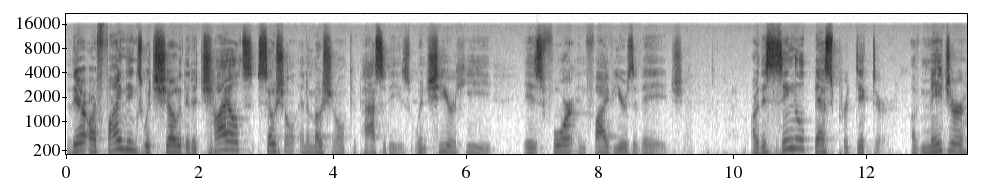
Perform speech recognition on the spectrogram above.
There are findings which show that a child's social and emotional capacities when she or he is four and five years of age are the single best predictor of major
